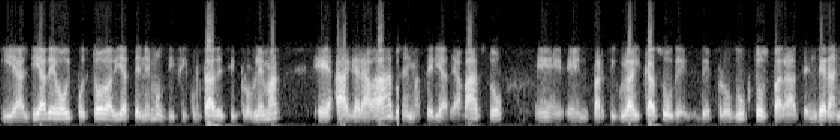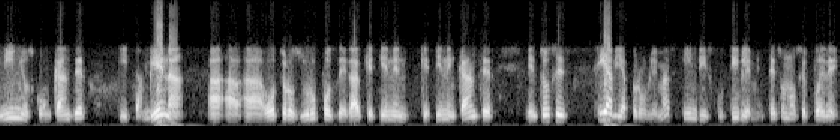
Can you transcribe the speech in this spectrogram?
y al día de hoy pues todavía tenemos dificultades y problemas eh, agravados en materia de abasto, eh, en particular el caso de, productos para atender a niños con cáncer y también a, a, otros grupos de edad que tienen, que tienen cáncer. Entonces, sí había problemas, indiscutiblemente, eso no se puede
